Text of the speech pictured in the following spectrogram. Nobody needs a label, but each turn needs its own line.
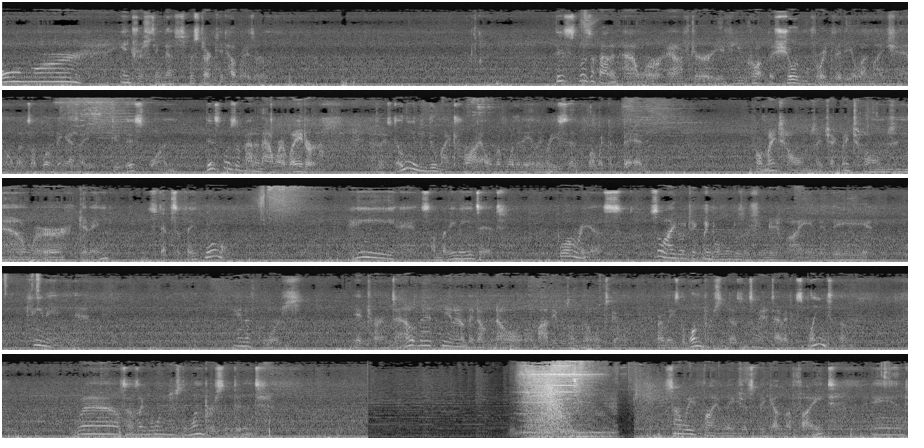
more interestingness with Stargate Hellraiser. This was about an hour after, if you caught the Schadenfreude video on my channel that's uploading as I do this one, this was about an hour later. As I still needed to do my trial before the daily reset before I went to bed. For my tomes, I checked my tomes, and now we're getting Steps of Faith normal. Hey, and somebody needs it. Glorious. So I go take my normal position behind the cannon. And of course, it turns out that, you know, they don't know, a lot of people don't know what's going on. or at least the one person doesn't, so I have to have it explained to them. Well, sounds like more than just the one person didn't. We finally just begun the fight, and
